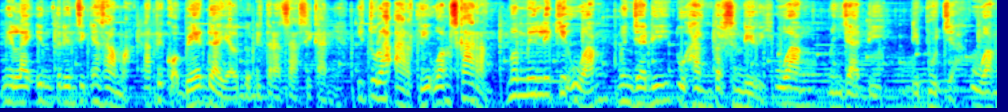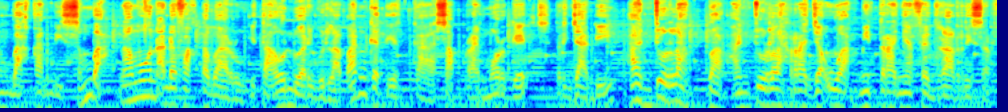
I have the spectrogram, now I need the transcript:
nilai intrinsiknya sama. Tapi kok beda ya untuk ditransaksikannya? Itulah arti uang sekarang. Memiliki uang menjadi Tuhan tersendiri. Uang menjadi dipuja, uang bahkan disembah. Namun ada fakta baru. Di tahun 2008 ketika subprime mortgage terjadi, hancurlah bank, hancurlah raja uang, mitranya Federal Reserve.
